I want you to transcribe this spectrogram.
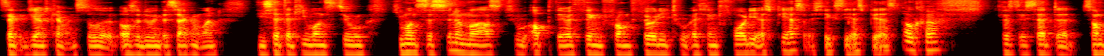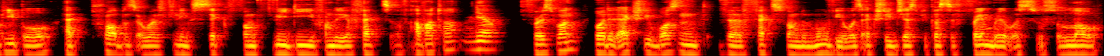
Exactly, James Cameron still uh, also doing the second one. He said that he wants to he wants the cinemas to up their thing from 30 to I think 40 FPS or 60 FPS. Okay. Because they said that some people had problems or were feeling sick from 3D from the effects of Avatar, Yeah. First one. But it actually wasn't the effects from the movie. It was actually just because the frame rate was so, so low.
